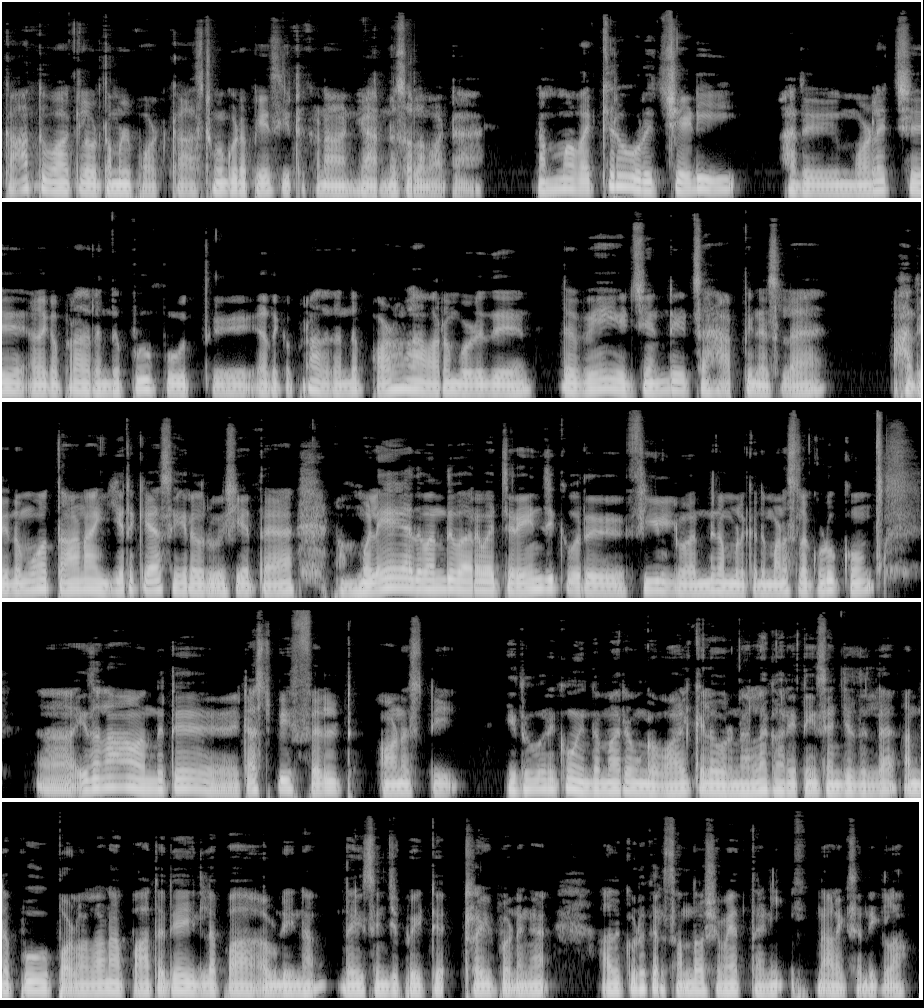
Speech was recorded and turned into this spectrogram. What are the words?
காற்று வாக்கில் ஒரு தமிழ் பாட்காஸ்ட் உங்க கூட பேசிகிட்டு இருக்கேன் நான் யாருன்னு சொல்ல மாட்டேன். நம்ம வைக்கிற ஒரு செடி அது முளைச்சி அதுக்கப்புறம் அதுலேருந்து பூ பூத்து அதுக்கப்புறம் அதுலேருந்து பழம்லாம் வரும்பொழுது த வே இட் ஜென்ரேட்ஸ் அ ஹாப்பினஸில் அது என்னமோ தானாக இயற்கையாக செய்கிற ஒரு விஷயத்த நம்மளே அது வந்து வர வச்ச ரேஞ்சுக்கு ஒரு ஃபீல் வந்து நம்மளுக்கு அது மனசில் கொடுக்கும். இதெல்லாம் வந்துட்டு டஸ்ட் பி ஃபெல்ட் ஆனஸ்டி இது வரைக்கும் இந்த மாதிரி உங்கள் வாழ்க்கையில் ஒரு நல்ல காரியத்தையும் செஞ்சதில்லை. அந்த பூ பழம்லாம் நான் பார்த்ததே இல்லைப்பா அப்படின்னா தயவு செஞ்சு போயிட்டு ட்ரை பண்ணுங்கள் அது கொடுக்குற சந்தோஷமே தனி. நாளைக்கு சந்திக்கலாம்.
